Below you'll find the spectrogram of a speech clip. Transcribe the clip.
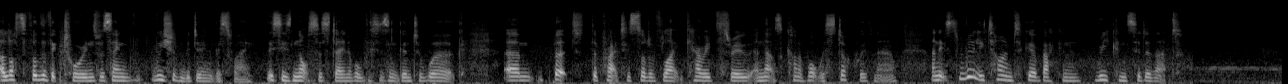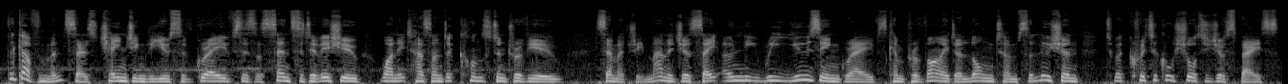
A lot of other Victorians were saying we shouldn't be doing it this way. This is not sustainable. This isn't going to work. Um, but the practice sort of like carried through, and that's kind of what we're stuck with now. And it's really time to go back and reconsider that. The government says changing the use of graves is a sensitive issue, one it has under constant review. Cemetery managers say only reusing graves can provide a long-term solution to a critical shortage of space.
